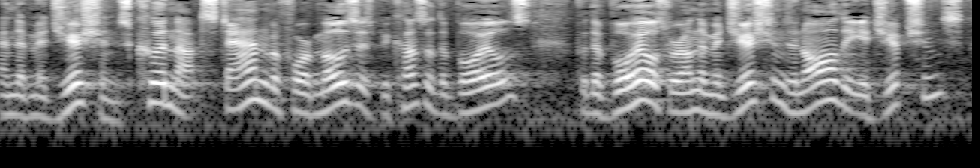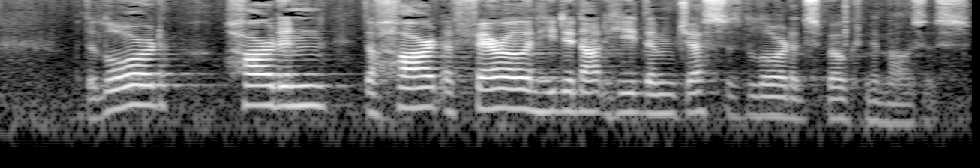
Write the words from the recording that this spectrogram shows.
And the magicians could not stand before Moses because of the boils, for the boils were on the magicians and all the Egyptians. But the Lord hardened the heart of Pharaoh, and he did not heed them, just as the Lord had spoken to Moses.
